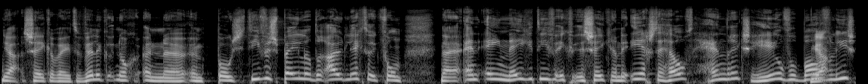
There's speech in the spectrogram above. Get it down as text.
Ja, zeker weten. Wil ik nog een, eh, een positieve speler eruit lichten? Ik vond, nou ja, en één negatief. Ik, zeker in de eerste helft, Hendricks, heel veel balverlies.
